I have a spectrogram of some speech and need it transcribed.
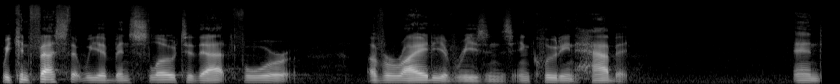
We confess that we have been slow to that for a variety of reasons, including habit and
